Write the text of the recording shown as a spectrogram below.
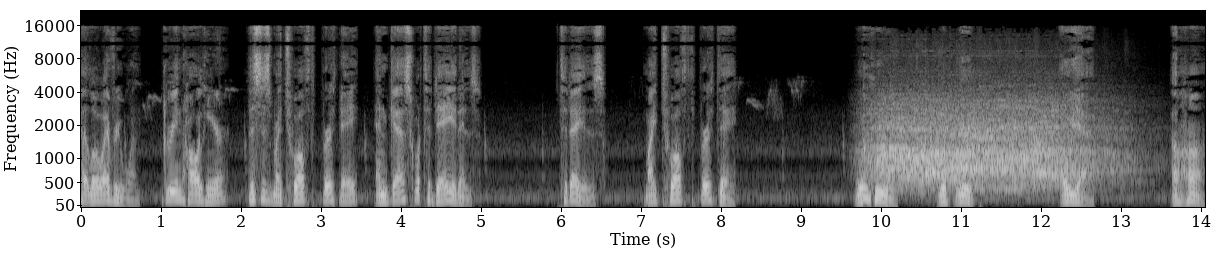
Hello everyone, Green Hall here. This is my 12th birthday, and guess what today it is? Today is my 12th birthday. Woohoo! Whoop whoop. Oh yeah. Uh-huh.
